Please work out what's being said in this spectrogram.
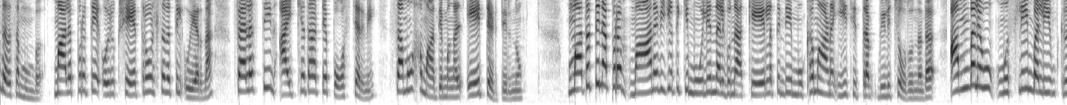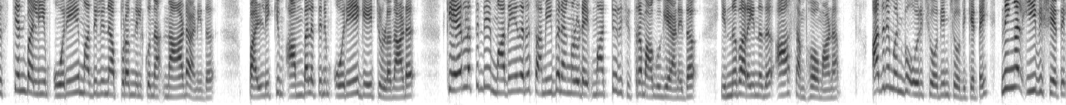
കുറച്ചു ദിവസം മുമ്പ് മലപ്പുറത്തെ ഒരു ക്ഷേത്രോത്സവത്തിൽ ഉയർന്ന ഫലസ്തീൻ ഐക്യദാർഢ്യ പോസ്റ്ററിനെ സമൂഹ മാധ്യമങ്ങൾ ഏറ്റെടുത്തിരുന്നു. മതത്തിനപ്പുറം മാനവികതയ്ക്ക് മൂല്യം നൽകുന്ന കേരളത്തിന്റെ മുഖമാണ് ഈ ചിത്രം വിളിച്ചോതുന്നത്. അമ്പലവും മുസ്ലിം പള്ളിയും ക്രിസ്ത്യൻ പള്ളിയും ഒരേ മതിലിനപ്പുറം നിൽക്കുന്ന നാടാണിത്. പള്ളിക്കും അമ്പലത്തിനും ഒരേ ഗേറ്റുള്ള നാട്. കേരളത്തിന്റെ മതേതര സമീപനങ്ങളുടെ മറ്റൊരു ചിത്രമാകുകയാണിത്. ഇന്ന് പറയുന്നത് ആ സംഭവമാണ്. അതിനു മുൻപ് ഒരു ചോദ്യം ചോദിക്കട്ടെ? നിങ്ങൾ ഈ വിഷയത്തിൽ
